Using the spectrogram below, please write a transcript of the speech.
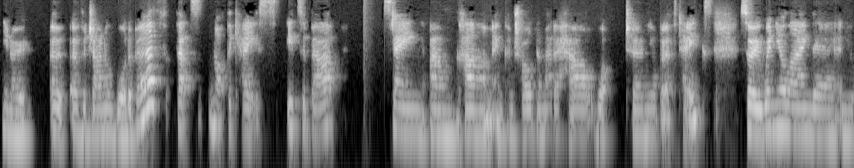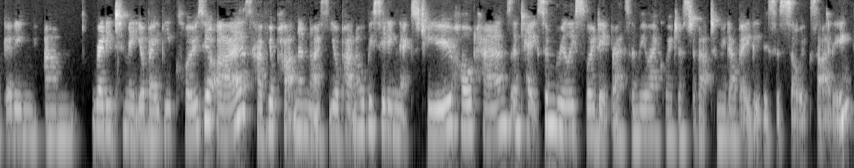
you know, a, a vaginal water birth. That's not the case. It's about staying um, calm and controlled no matter how what turn your birth takes. So when you're lying there and you're getting um, ready to meet your baby close your eyes have your partner nice your partner will be sitting next to you. Hold hands and take some really slow deep breaths and be like we're just about to meet our baby. This is so exciting.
